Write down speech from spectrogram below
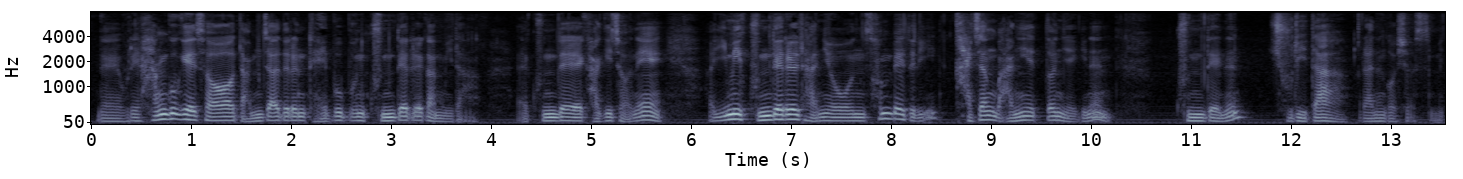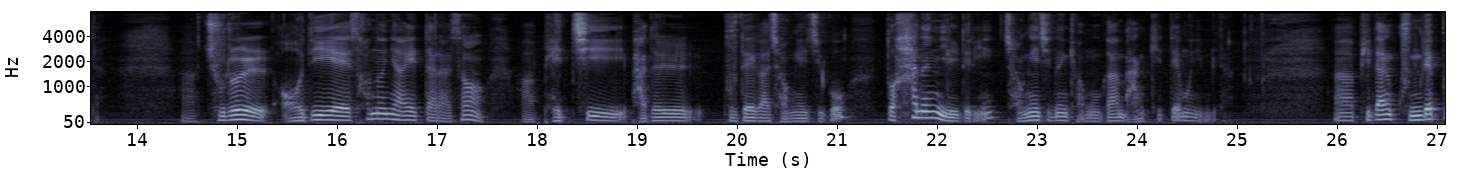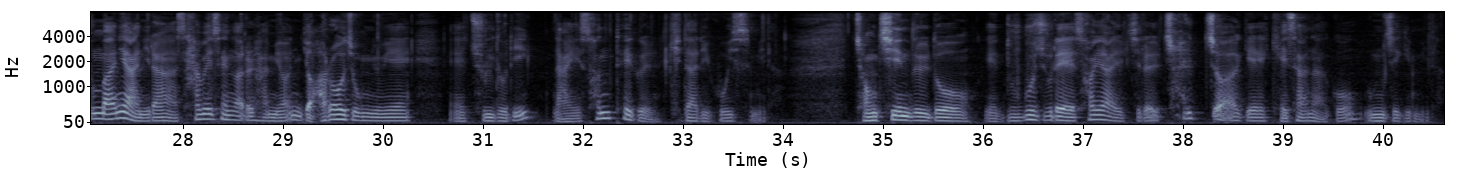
네, 우리 한국에서 남자들은 대부분 군대를 갑니다. 군대에 가기 전에 이미 군대를 다녀온 선배들이 가장 많이 했던 얘기는 군대는 줄이다 라는 것이었습니다. 아, 줄을 어디에 서느냐에 따라서 아, 배치받을 부대가 정해지고 또 하는 일들이 정해지는 경우가 많기 때문입니다. 아, 비단 군대뿐만이 아니라 사회생활을 하면 여러 종류의 줄들이 나의 선택을 기다리고 있습니다. 정치인들도 예, 누구 줄에 서야 할지를 철저하게 계산하고 움직입니다.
